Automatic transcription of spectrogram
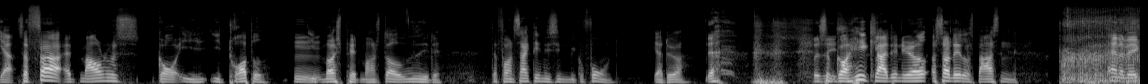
Ja. Så før at Magnus går i, i droppet, mm. i Mm, moshpit, hvor han står ude i det, der får han sagt ind i sin mikrofon, jeg dør. præcis. Som går helt klart ind i øret, og så er det ellers bare sådan, Han er væk.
